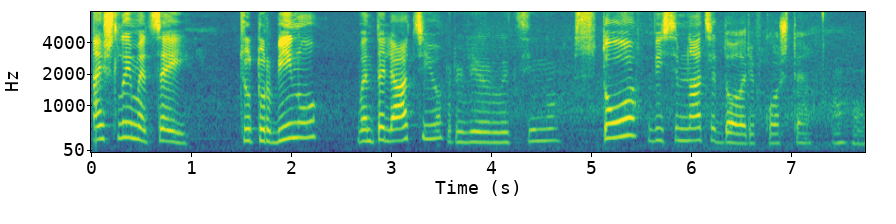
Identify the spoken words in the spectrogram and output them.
Знайшли ми цей, цю турбіну, вентиляцію. Перевірили ціну. 118 доларів коштує. Ого.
